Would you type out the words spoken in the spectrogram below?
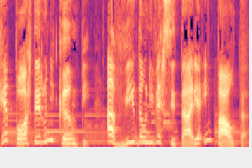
Repórter Unicamp. A vida universitária em pauta.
